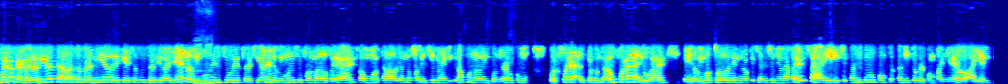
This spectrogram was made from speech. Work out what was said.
Bueno, Carmelo Río estaba sorprendido de que eso sucedió ayer, lo vimos en sus expresiones, lo vimos en su forma de operar, como estaba hablando por encima del micrófono, lo encontraron como por fuera, lo encontraron fuera del lugar, eh, lo vimos todos en lo que se reseñó en la prensa y ciertamente es un comportamiento que el compañero ayer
